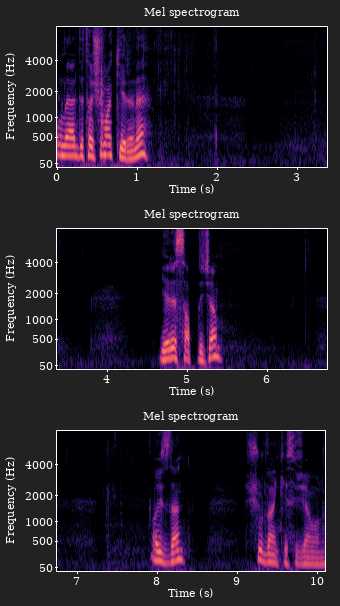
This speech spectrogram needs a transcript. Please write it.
bunu elde taşımak yerine yere saplayacağım. O yüzden şuradan keseceğim onu.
